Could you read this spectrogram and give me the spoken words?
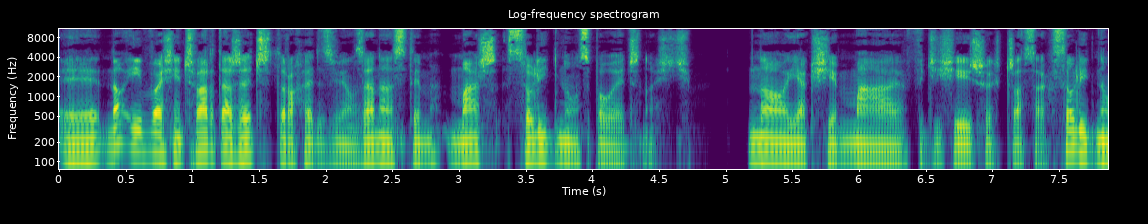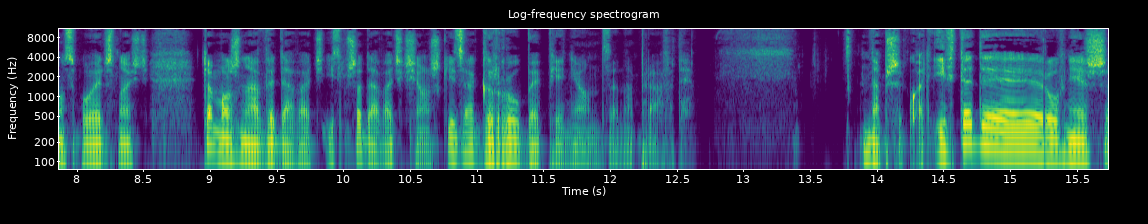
E, No i właśnie czwarta rzecz, trochę związana z tym, masz solidną społeczność. No, jak się ma w dzisiejszych czasach solidną społeczność, to można wydawać i sprzedawać książki za grube pieniądze, naprawdę. Na przykład. I wtedy również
